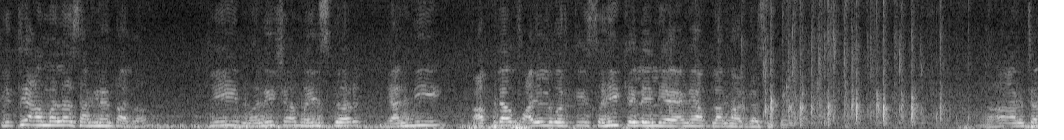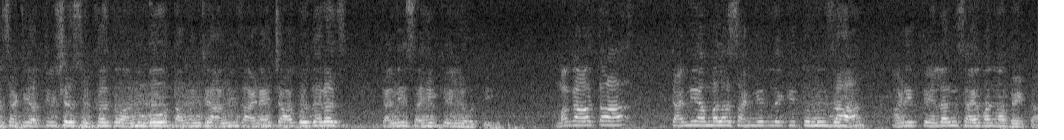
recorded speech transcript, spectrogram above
तिथे आम्हाला सांगण्यात आलं की मनीषा म्हैसकर यांनी आपल्या फाईलवरती सही केलेली आहे आणि आपला मार्ग सुटवला हा आमच्यासाठी अतिशय सुखद अनुभव होता. म्हणजे आम्ही जाण्याच्या अगोदरच त्यांनी सही केली होती. मग आता त्यांनी आम्हाला सांगितलं की तुम्ही जा आणि तेलंग साहेबांना भेटा.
